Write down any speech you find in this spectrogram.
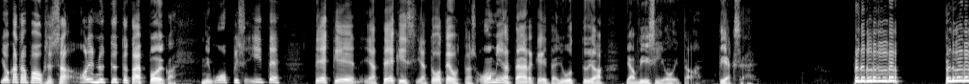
Joka tapauksessa, olisi nyt tyttö tai poika, niin kuin oppisi itse tekeen ja tekis ja toteuttaisi omia tärkeitä juttuja ja visioita. Oho.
